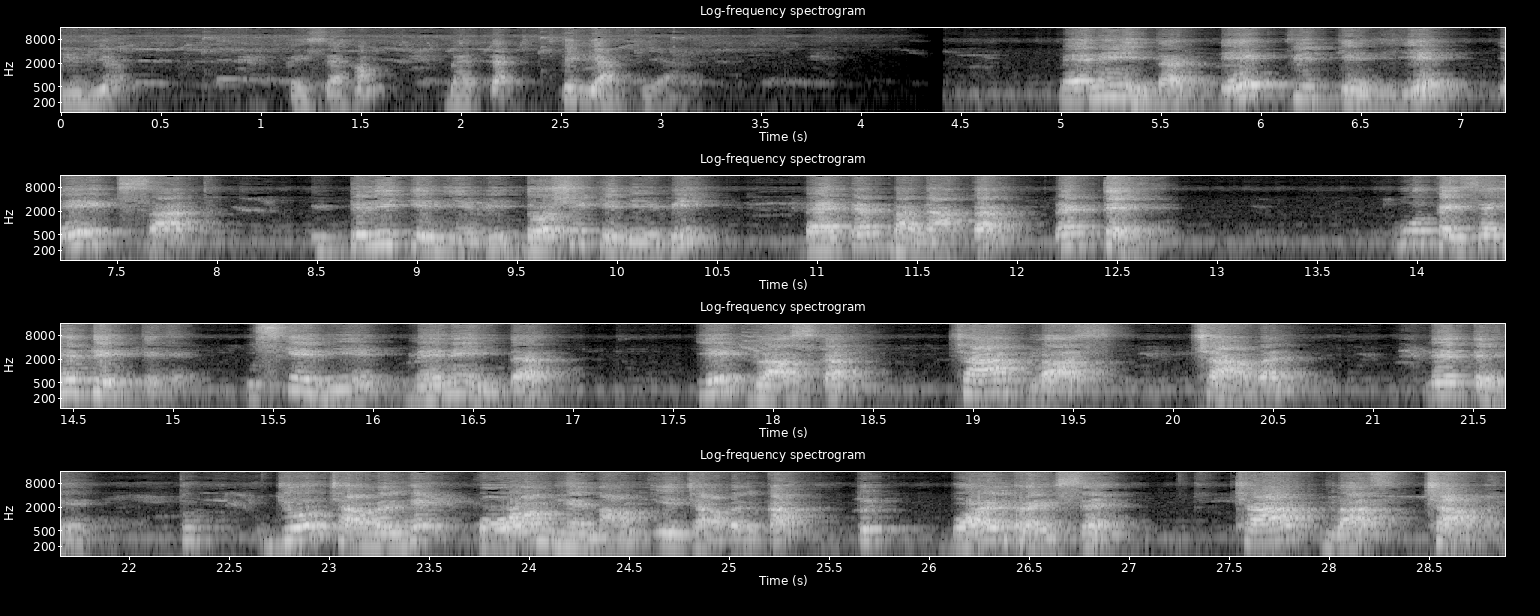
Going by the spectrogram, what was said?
वीडियो कैसे हम बैटर तैयार किया है। मैंने इधर एक वीक के लिए एक साथ इडली के लिए भी डोसे के लिए भी बैटर बनाकर रखते हैं। वो कैसे है देखते हैं। उसके लिए मैंने इधर एक ग्लास का, चार ग्लास चावल लेते हैं। तो जो चावल है कोलम है नाम ये चावल का तो बॉइल्ड राइस है, चार ग्लास चावल।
